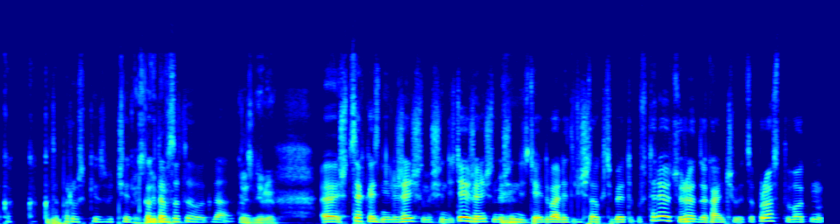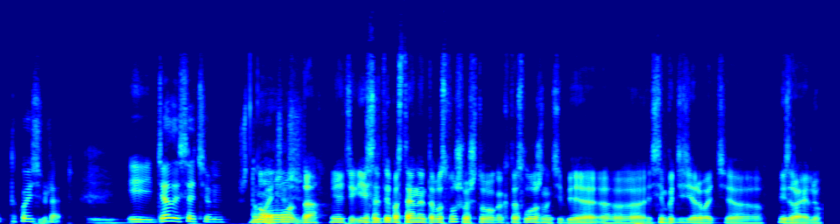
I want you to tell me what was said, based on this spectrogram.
как, как это по-русски звучит? Казнили? Когда в затылок, да. Казнили. Э, всех казнили. Женщин, мужчин, детей, женщин, мужчин, детей. Два или три человека тебе это повторяют, сюжет заканчивается. Просто вот ну, такой сюжет. И делай с этим, что ну, хочешь. да. Если ты постоянно это выслушиваешь, то как-то сложно тебе э, симпатизировать э, Израилю.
